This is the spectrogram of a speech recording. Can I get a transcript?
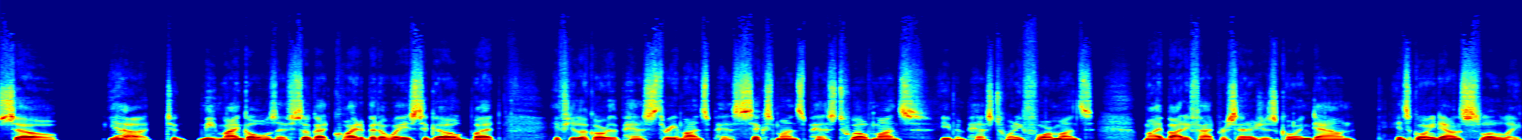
So, yeah, to meet my goals, I've still got quite a bit of ways to go, but If you look over the past three months, past six months, past 12 months, even past 24 months, my body fat percentage is going down. It's going down slowly.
